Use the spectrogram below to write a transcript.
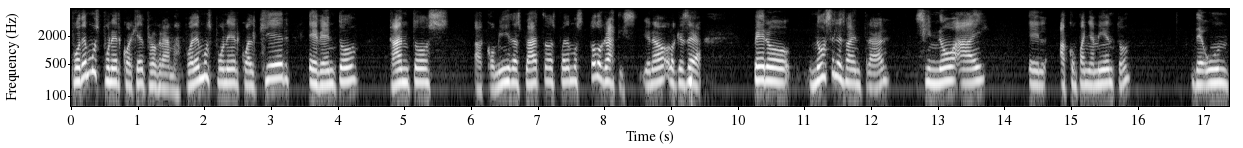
podemos poner cualquier programa, podemos poner cualquier evento, cantos, ah, comidas, platos, podemos todo gratis, you know, lo que sea. Pero no se les va a entrar si no hay el acompañamiento de un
